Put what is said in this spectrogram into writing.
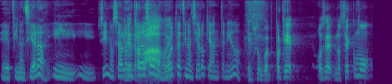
Eh, financiera. Y, y, sí, no se habla mucho de eso, de los golpes financieros que han tenido. Es un golpe, porque o sea, no sé cómo,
